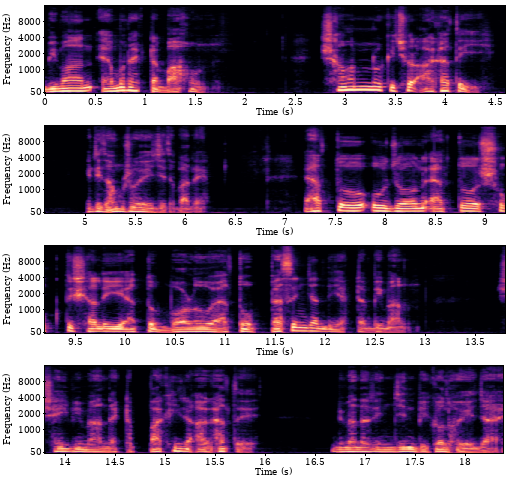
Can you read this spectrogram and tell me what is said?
বিমান এমন একটা বাহন। সামান্য কিছুর আঘাতেই এটি ধ্বংস হয়ে যেতে পারে। এত ওজন, এত শক্তিশালী, এত বড়, এত প্যাসেঞ্জার দিয়ে একটা বিমান। সেই বিমান একটা পাখির আঘাতে বিমানের ইঞ্জিন বিকল হয়ে যায়।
